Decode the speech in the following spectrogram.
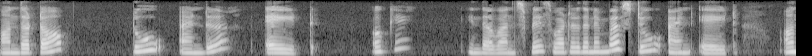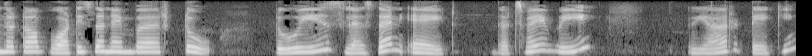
on the top 2 and 8. Okay, in the ones place what are the numbers 2 and 8. On the top what is the number 2? 2 is less than 8. That's why we we are taking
